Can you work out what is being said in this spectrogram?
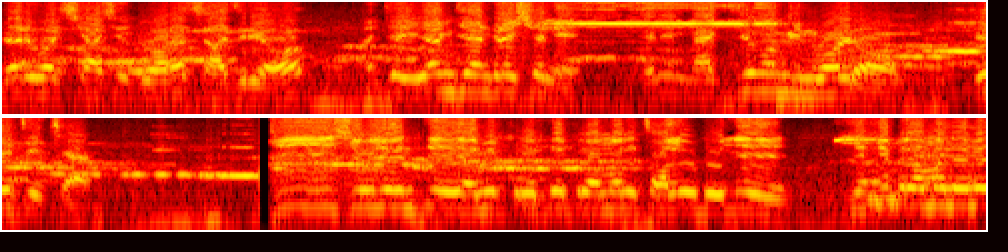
दरवर्षी अशी जोरात साजरी व्हावं आणि जे यंग जनरेशन आहे त्यांनी मॅक्झिमम इन्व्हॉल्ड व्हावं हेच इच्छा. जी ही शिवजयंती आम्ही प्रमाणे चालू ठेवली आहे किती प्रमाणे आम्ही.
